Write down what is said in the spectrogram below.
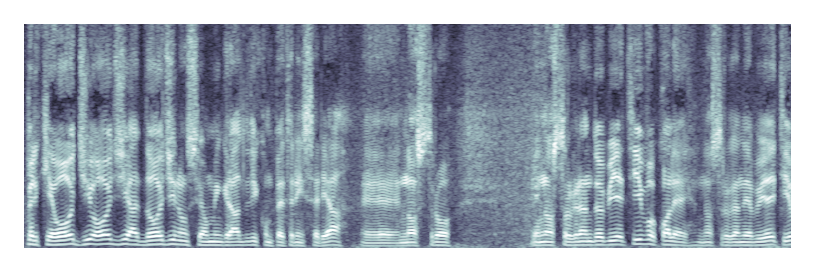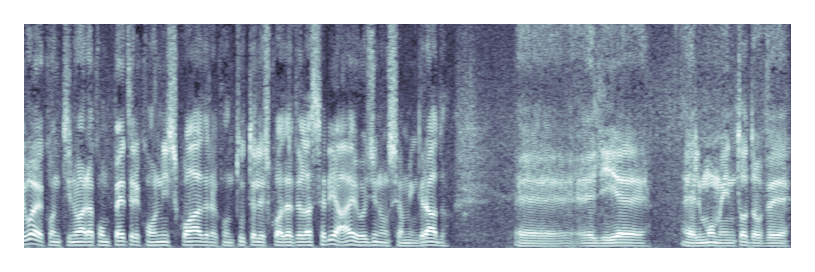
perché oggi, oggi, ad oggi non siamo in grado di competere in Serie A. il, nostro, il nostro grande obiettivo qual è? Il nostro grande obiettivo è continuare a competere con ogni squadra, con tutte le squadre della Serie A e oggi non siamo in grado e, e lì è, è, il momento dove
